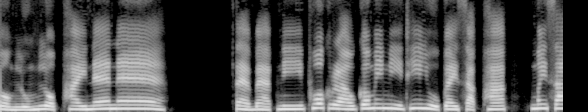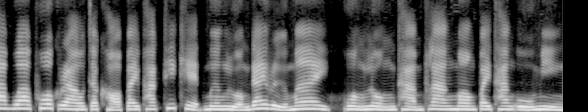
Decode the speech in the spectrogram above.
ล่มหลุมหลบภัยแน่ๆ แต่แบบนี้พวกเราก็ไม่มีที่อยู่ไปสักพัก ไม่ทราบว่าพวกเราจะขอไปพักที่เขตเมืองหลวงได้หรือไม่ห่วงหลงถามพลางมองไปทางอูหมิง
